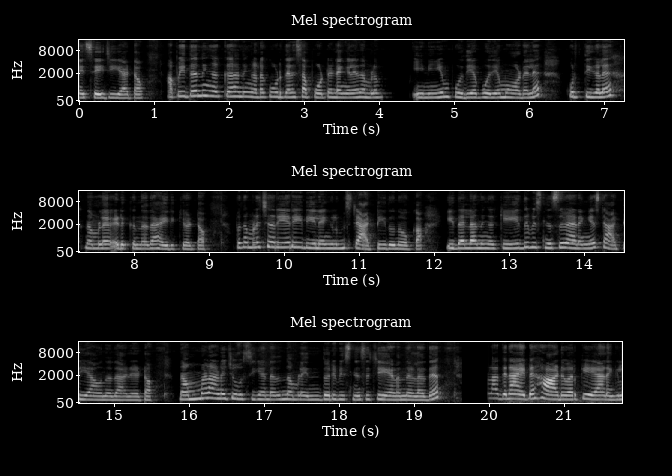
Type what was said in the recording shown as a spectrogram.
മെസ്സേജ് ചെയ്യാം കേട്ടോ അപ്പോൾ ഇത് നിങ്ങൾക്ക് നിങ്ങളുടെ കൂടുതൽ സപ്പോർട്ട് ഉണ്ടെങ്കിൽ നമ്മൾ ഇനിയും പുതിയ പുതിയ മോഡൽ കുർത്തികൾ നമ്മൾ എടുക്കുന്നതായിരിക്കും കേട്ടോ അപ്പോൾ നമ്മൾ ചെറിയ രീതിയിലെങ്കിലും സ്റ്റാർട്ട് ചെയ്ത് നോക്കാം. ഇതെല്ലാം നിങ്ങൾക്ക് ഏത് ബിസിനസ് വേണമെങ്കിൽ സ്റ്റാർട്ട് ചെയ്യാവുന്നതാണ് കേട്ടോ നമ്മളാണ് ചൂസ് ചെയ്യേണ്ടത് നമ്മൾ എന്തൊരു ബിസിനസ് ചെയ്യണം എന്നുള്ളത്. അതിനായിട്ട് ഹാർഡ് വർക്ക് ചെയ്യുകയാണെങ്കിൽ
